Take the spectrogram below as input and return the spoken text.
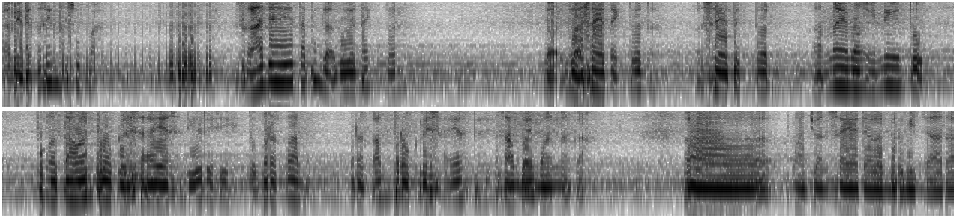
Jangan didengerin lah sumpah. Sengaja ya tapi nggak gue take down. Nggak nggak saya take down. Nggak saya take down. Karena emang ini untuk pengetahuan progres saya sendiri sih. Untuk merekam merekam progres saya sampai manakah. eh kemajuan saya dalam berbicara.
